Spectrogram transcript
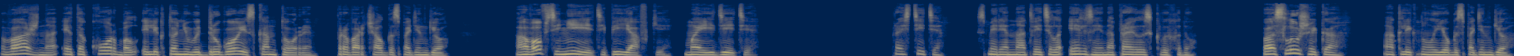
«Важно, это Корбал или кто-нибудь другой из конторы», — проворчал господин Гё. А вовсе не эти пиявки, мои дети. «Простите», — смиренно ответила Эльза и направилась к выходу. «Послушай-ка», — окликнул ее господин Гё.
